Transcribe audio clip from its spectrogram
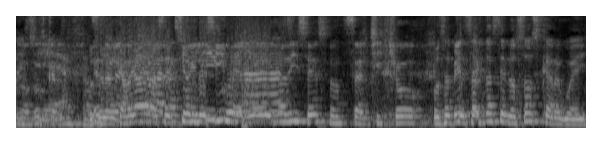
Los. Pues el encargado de la sección de cine, güey, no dice eso. Salchicho. O sea, te Vete. saltaste los Oscar, güey.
